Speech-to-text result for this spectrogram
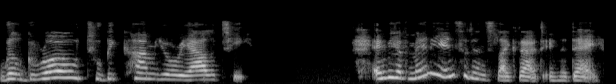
will grow to become your reality. And we have many incidents like that in a day.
